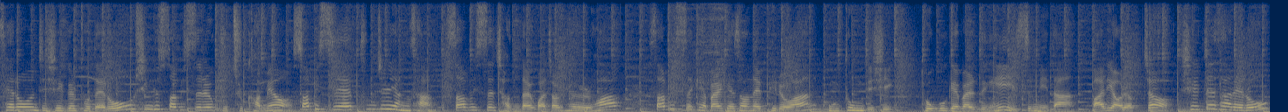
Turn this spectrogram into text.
새로운 지식을 토대로 신규 서비스를 구축하며 서비스의 품질 향상, 서비스 전달 과정 효율화, 서비스 개발 개선에 필요한 공통 지식, 도구 개발 등이 있습니다. 말이 어렵죠? 실제 사례로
